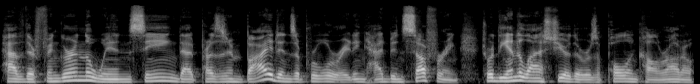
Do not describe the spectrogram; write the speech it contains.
have their finger in the wind, seeing that President Biden's approval rating had been suffering. Toward the end of last year, there was a poll in Colorado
